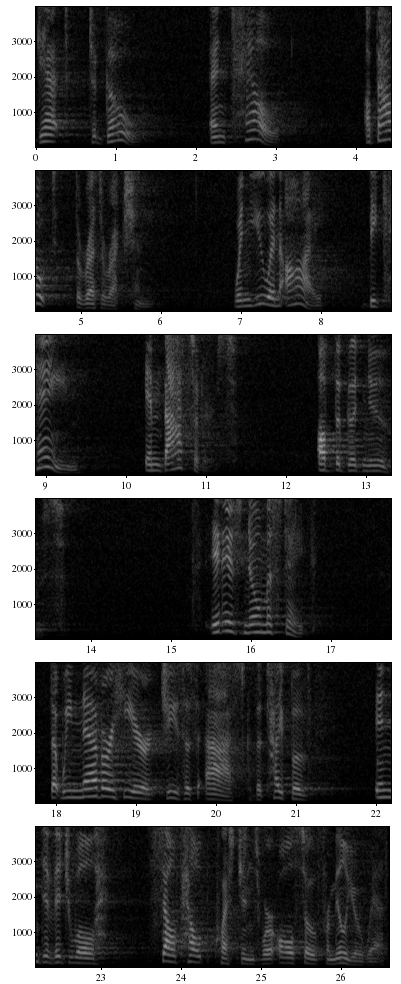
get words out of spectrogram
get to go and tell about the resurrection. When you and I became ambassadors of the good news. It is no mistake that we never hear Jesus ask the type of individual self help questions we're all so familiar with.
